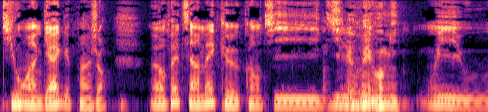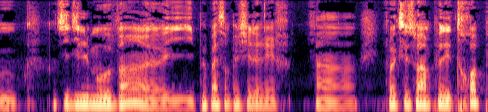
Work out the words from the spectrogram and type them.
qui ont un gag, enfin, genre, euh, en fait, c'est un mec, euh, quand il dit le, le rue vomit. oui, ou quand il dit le mot vin, euh, il peut pas s'empêcher de rire. Enfin, il faut que ce soit un peu des tropes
